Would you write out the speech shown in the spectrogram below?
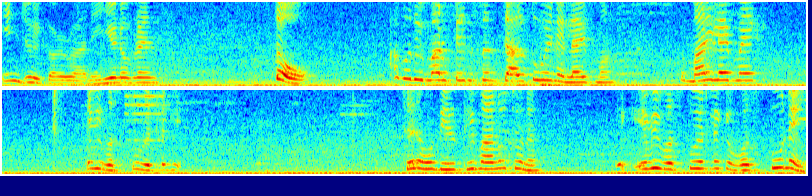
એન્જોય કરવાની યુ ફ્રેન્ડ્સ તો આ બધું મારું ટેન્શન ચાલતું હોય ને લાઈફમાં તો મારી લાઈફમાં એક એવી વસ્તુ એટલે કે જેને હું દિલથી માનું છું ને, એક એવી વસ્તુ એટલે કે વસ્તુ નહીં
